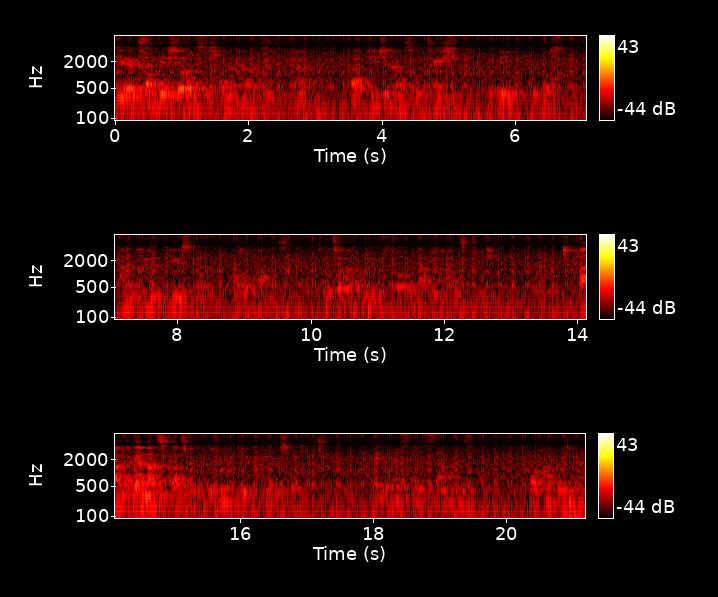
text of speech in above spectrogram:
do you accept the assurances from the that future consultation will be robust and include the views of all parties? So we're talking about moving forward now in consultation. And again, that's, that's with the, the, the procurement spokesperson. I think the principle is sound. What about is there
